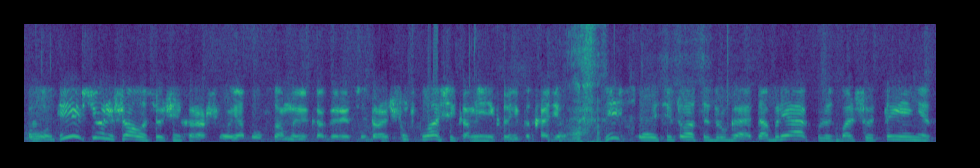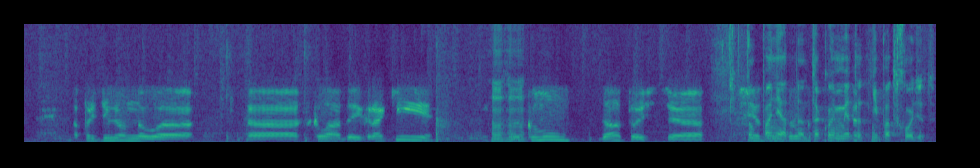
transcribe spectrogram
вот. И все решалось очень хорошо. Я был самый, как говорится, драчун в классе, ко мне никто не подходил. Здесь э, ситуация другая. Добряк, плюс большой теннис, определенного э, склада игроки, uh-huh. клуб, да, то есть... Э, ну, понятно, друг... такой метод не подходит.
